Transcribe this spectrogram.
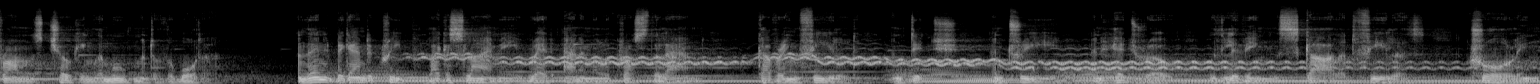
Fronds choking the movement of the water. And then it began to creep like a slimy, red animal across the land, covering field and ditch and tree and hedgerow with living scarlet feelers, crawling,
